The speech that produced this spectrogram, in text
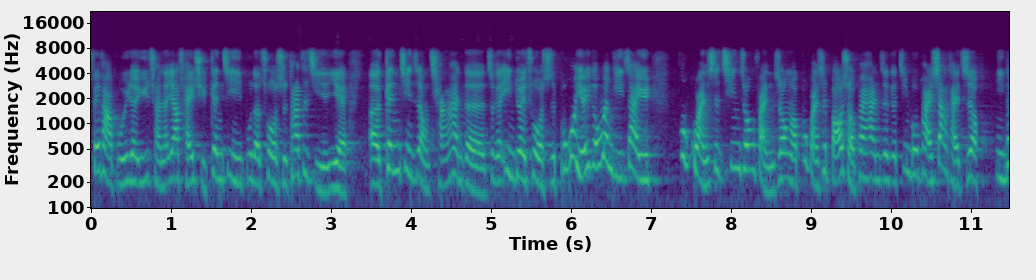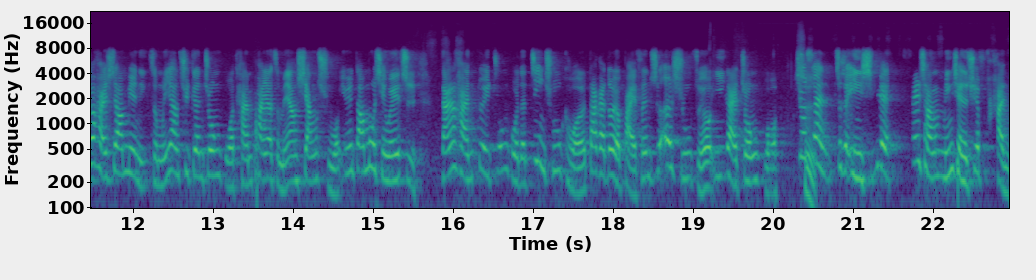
非法捕鱼的渔船呢，要采取更进一步的措施，他自己也呃跟进这种强悍的这个应对措施。不过有一个问题在于。不管是亲中反中啊，不管是保守派和这个进步派上台之后，你都还是要面临怎么样去跟中国谈判，要怎么样相处。因为到目前为止，南韩对中国的进出口额大概都有百分之二十五左右依赖中国。就算这个尹锡悦非常明显的去喊。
